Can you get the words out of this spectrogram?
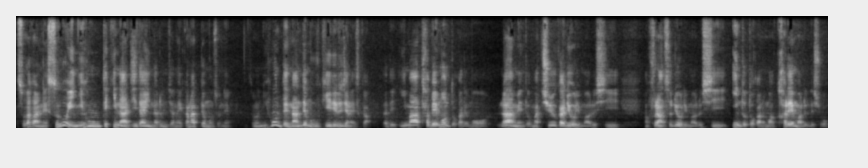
そうだからねすごい日本的な時代になるんじゃないかなって思うんですよね。その日本って何でも受け入れるじゃないですか。だって今食べ物とかでもラーメンとか、まあ、中華料理もあるしフランス料理もあるしインドとかのまあカレーもあるでしょ。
